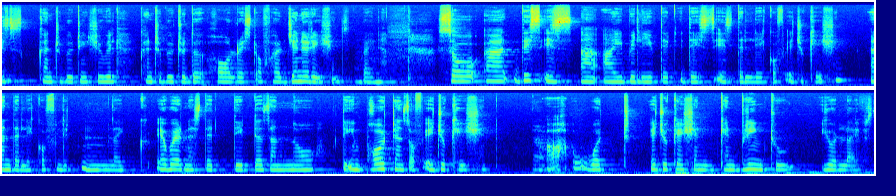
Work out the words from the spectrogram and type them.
is contributing. She will contribute to the whole rest of her generations, right? So uh, this is, uh, I believe that this is the lack of education and the lack of mm, like awareness that they doesn't know the importance of education, uh, what education can bring to your lives.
